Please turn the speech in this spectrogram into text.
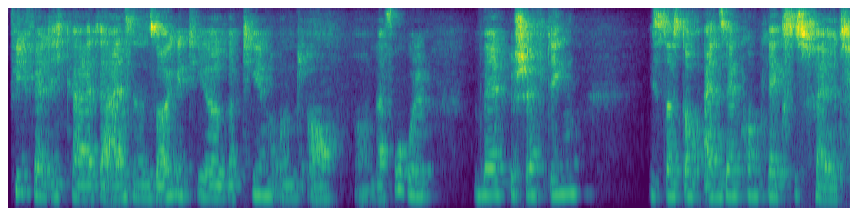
Vielfältigkeit der einzelnen Säugetiere, Reptilien und auch äh, der Vogelwelt beschäftigen, ist das doch ein sehr komplexes Feld.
